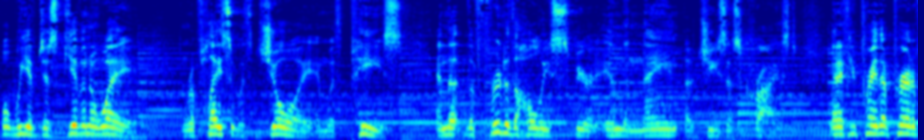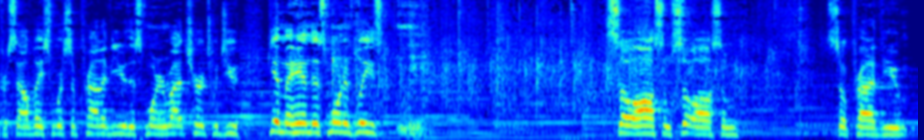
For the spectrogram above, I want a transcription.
what we have just given away replace it with joy and with peace and the, the fruit of the Holy Spirit in the name of Jesus Christ. And if you pray that prayer for salvation, we're so proud of you this morning. Right, church? Would you give him a hand this morning, please? so awesome, so awesome. So proud of you.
